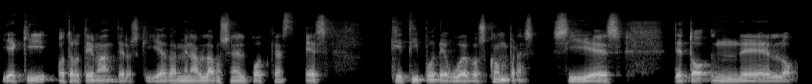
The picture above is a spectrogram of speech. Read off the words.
Y aquí otro tema de los que ya también hablamos en el podcast es qué tipo de huevos compras. Si es de, de los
